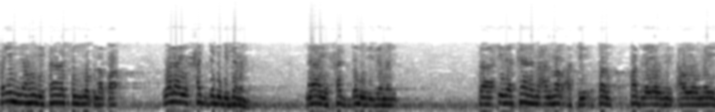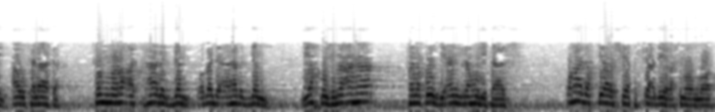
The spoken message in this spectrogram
فإنه نفاس مطلقة ولا يحدد بزمن. لا يحدد بزمن. فإذا كان مع المرأة طلق قبل يوم أو يومين أو ثلاثة ثم رأت هذا الدم وبدأ هذا الدم يخرج معها فنقول بأنه نفاس. وهذا اختيار الشيخ السعدي رحمه الله.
